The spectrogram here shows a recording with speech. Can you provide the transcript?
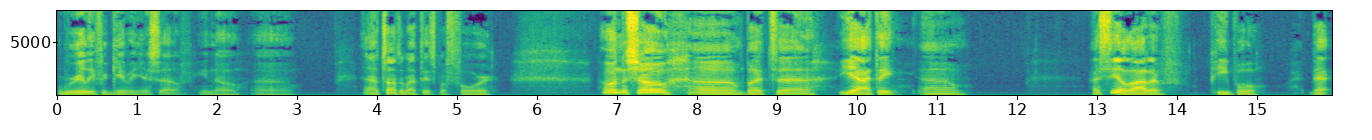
really forgiving yourself. You know, and I've talked about this before on the show, but uh, yeah, I think um, I see a lot of people that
